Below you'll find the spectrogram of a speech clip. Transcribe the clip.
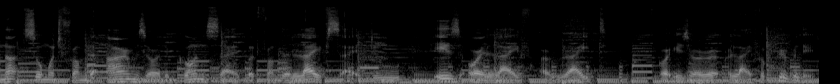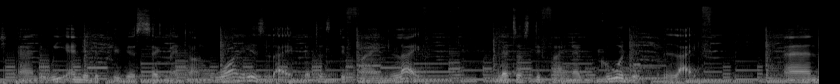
not so much from the arms or the gun side, but from the life side. Do is our life a right or is our life a privilege? And we ended the previous segment on what is life. Let us define life. Let us define a good life. And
